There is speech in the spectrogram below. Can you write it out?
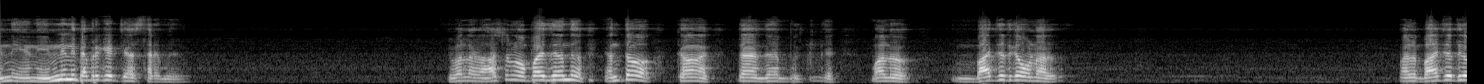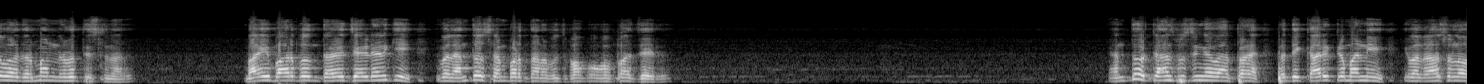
ఎన్ని ఎన్ని ఫెబ్రికేట్ చేస్తారు మీరు? ఇవాళ రాష్ట్రంలో ఉపాధ్యాయులు ఎంతో వాళ్ళు బాధ్యతగా ఉన్నారు. వాళ్ళ బాధ్యతగా వాళ్ళ ధర్మాన్ని నిర్వర్తిస్తున్నారు. బాయి భారతం తయారు చేయడానికి ఇవాళ ఎంతో శ్రమ పడుతున్నారు ఉపాధ్యాయులు. ఎంతో ట్రాన్స్పరెన్సీగా ప్రతి కార్యక్రమాన్ని ఇవాళ రాష్ట్రంలో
